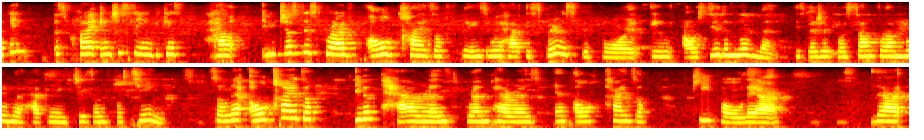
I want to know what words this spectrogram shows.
i think it's quite interesting because how you just described all kinds of things we have experienced before in our student movement, especially for Sunflower movement happening in 2014. So there are all kinds of even parents, grandparents, and all kinds of people they are they are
